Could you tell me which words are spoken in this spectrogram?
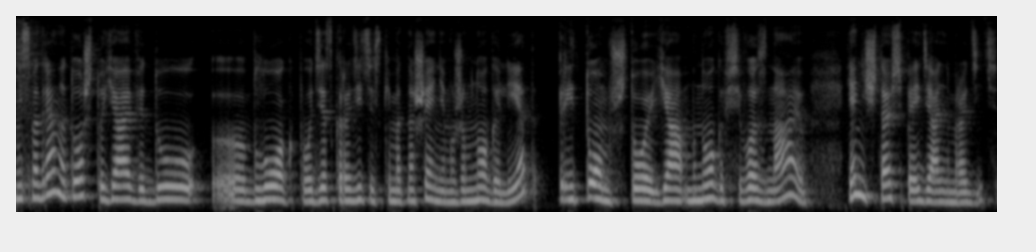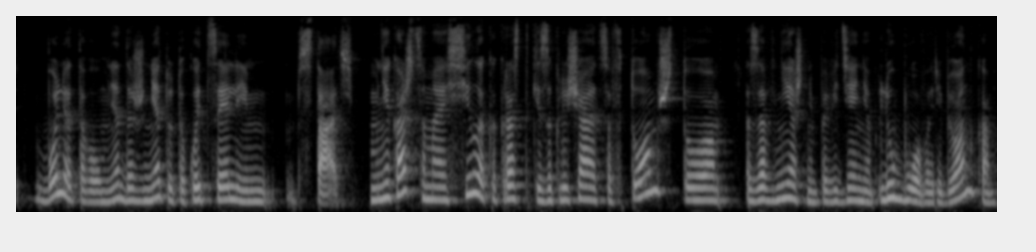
Несмотря на то, что я веду э, блог по детско-родительским отношениям уже много лет, при том, что я много всего знаю, я не считаю себя идеальным родителем. Более того, у меня даже нету такой цели стать. Мне кажется, моя сила как раз-таки заключается в том, что за внешним поведением любого ребенка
